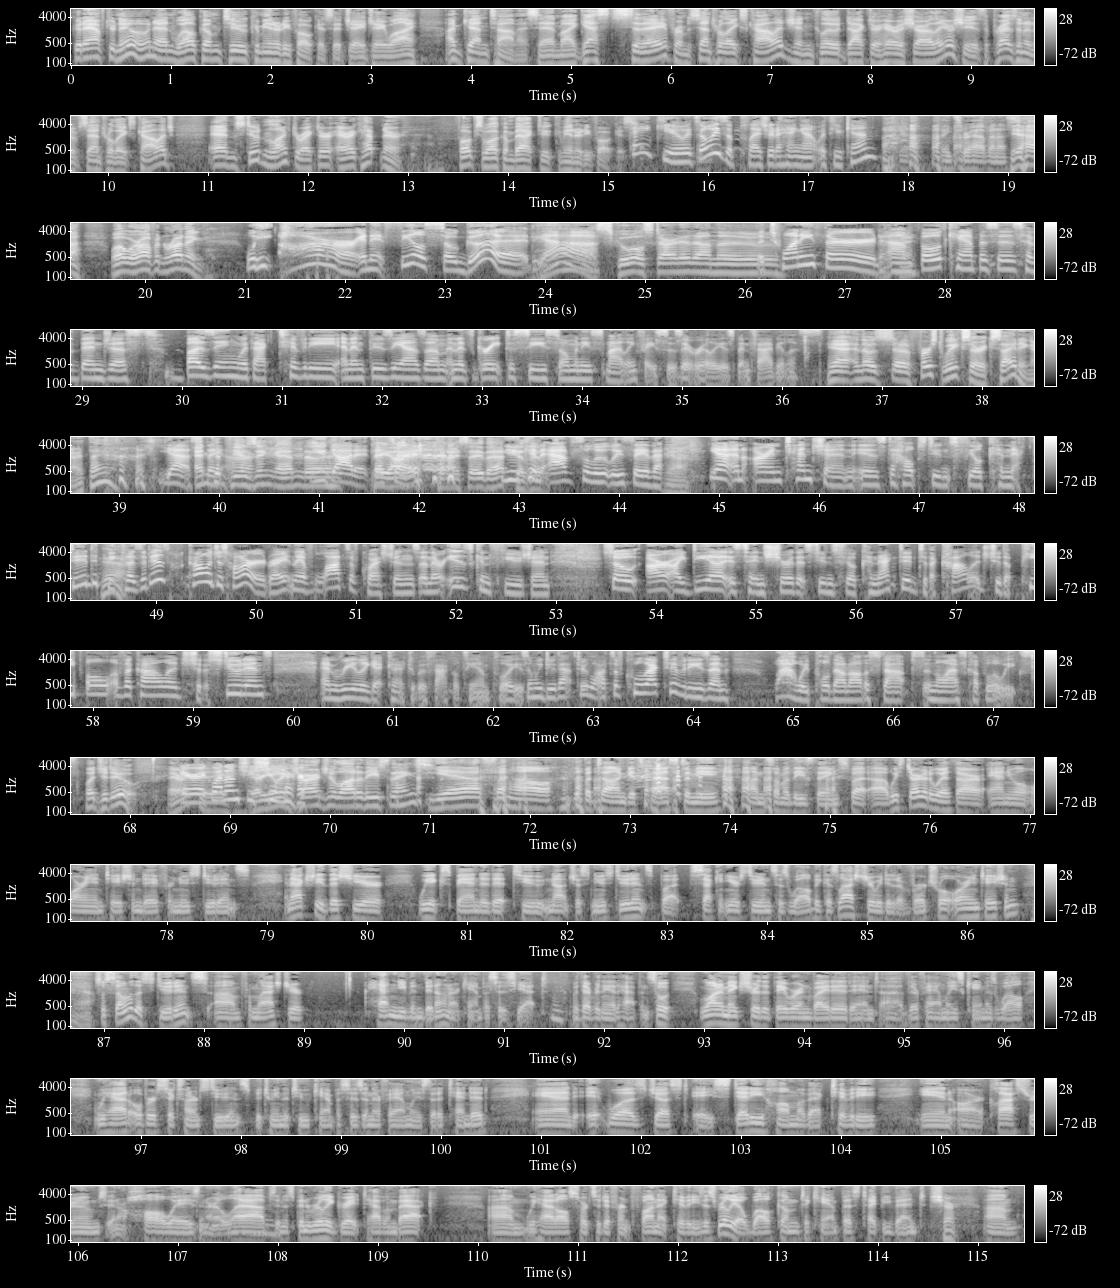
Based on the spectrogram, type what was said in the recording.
Good afternoon and welcome to Community Focus at JJY. I'm Ken Thomas and my guests today from Central Lakes College include Dr. Hara Charlier. She is the president of Central Lakes College and student life director Eric Hepner. Folks, welcome back to Community Focus. Thank you. It's always a pleasure to hang out with you, Ken. Yeah, thanks for having us. Yeah, well, we're off and running. We are, and it feels so good. Yeah. School started on the The 23rd. Um, both campuses have been just buzzing with activity and enthusiasm, and it's great to see so many smiling faces. It really has been fabulous. Yeah, and those uh, first weeks are exciting, aren't they? Yes. and they confusing are. and uh, you got it. chaotic. That's right. Can I say that? You can it- absolutely say that. Yeah. Yeah, and our intention is to help students feel connected Yeah. because it is college is hard, right? And they have lots of questions and there is confusion. So our idea is to ensure that students feel connected to the college, to the people of the college, to the students, and really get connected with faculty and employees. And we do that through lots of cool activities and Wow, we pulled out all the stops in the last couple of weeks. What'd you do, Eric? Eric, why don't you Are you in charge of a lot of these things? Yeah, somehow the baton gets passed to me on some of these things. But uh, we started with our annual orientation day for new students. And actually, this year we expanded it to not just new students, but second year students as well, because last year we did a virtual orientation. Yeah. So some of the students um, from last year hadn't even been on our campuses yet with everything that happened. So we wanted to make sure that they were invited and uh, their families came as well. And we had over 600 students between the two campuses and their families that attended. And it was just a steady hum of activity in our classrooms, in our hallways, in our labs. And it's been really great to have them back. Um, we had all sorts of different fun activities. It's really a welcome to campus type event. Sure. Um,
